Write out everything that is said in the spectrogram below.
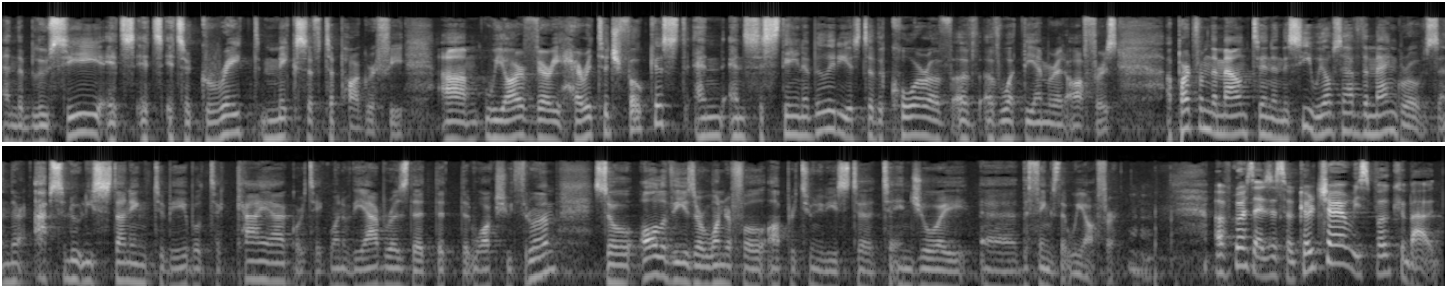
and the blue sea. It's it's it's a great mix of topography. Um, we are very heritage focused, and and sustainability is to the core of, of, of what the emirate offers. Apart from the mountain and the sea, we also have the mangroves, and they're absolutely stunning to be able to kayak or take one of the abras that, that, that walks you through them. So, all of these are wonderful opportunities to, to enjoy uh, the things that we offer. Mm-hmm. Of course, there's also culture. We spoke about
